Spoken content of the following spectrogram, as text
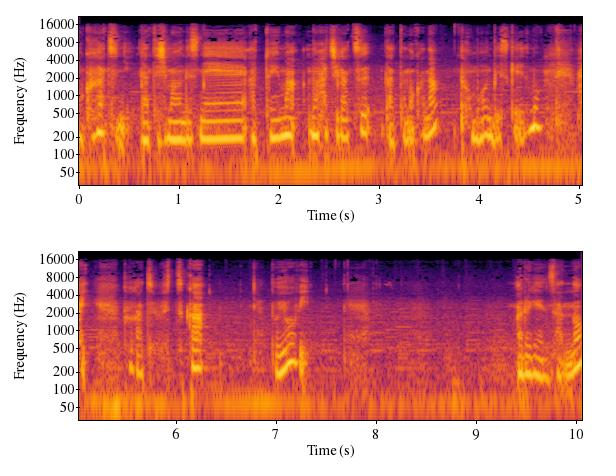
う9月になってしまうんですね。あっという間の8月だったのかな？と思うんですけれども。はい。9月2日土曜日。マルゲンさんの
